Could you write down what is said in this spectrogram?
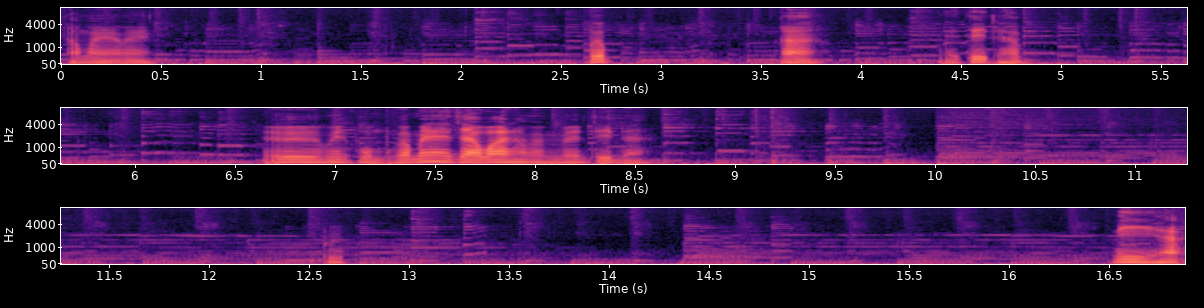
เอาใหม่เอาใหม่ปุ๊บ อะ ไม่ติดครับ เออไม่ผมก็ไม่แน่ใจว่าทำไมไม่ติดนะปุ๊บ นี่ฮะ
